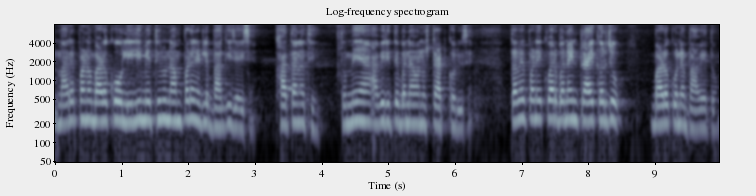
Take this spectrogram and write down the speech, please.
મારે પણ બાળકો લીલી મેથીનું નામ પડે ને એટલે ભાગી જાય છે. ખાતા નથી. તો મેં આવી રીતે બનાવવાનું સ્ટાર્ટ કર્યું છે. તમે પણ એકવાર બનાવીને ટ્રાય કરજો બાળકોને ભાવે તો.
